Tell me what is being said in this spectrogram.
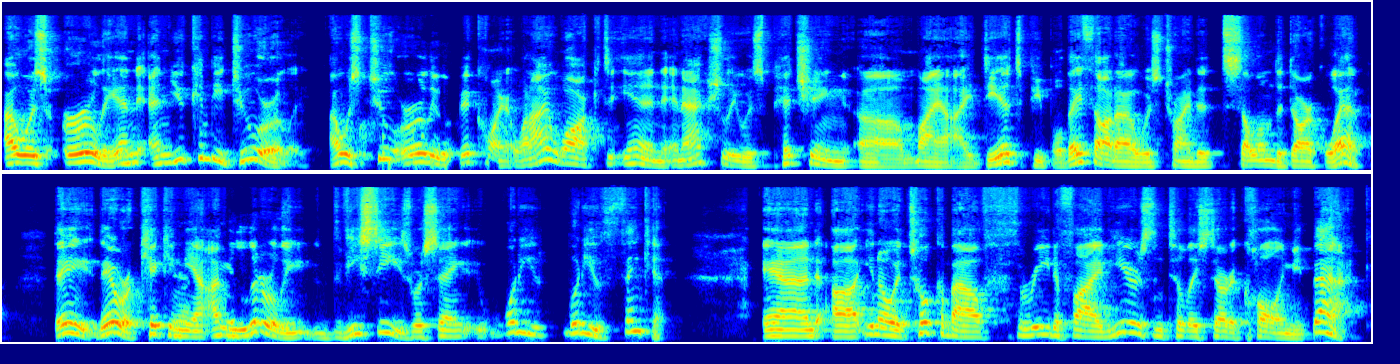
I was early, and and you can be too early. I was too early with Bitcoin. When I walked in and actually was pitching uh, my idea to people, they thought I was trying to sell them the dark web. They they were kicking me out. I mean, literally, VCs were saying, "What are you What are you thinking?" And, uh, you know, it took about three to five years until they started calling me back.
